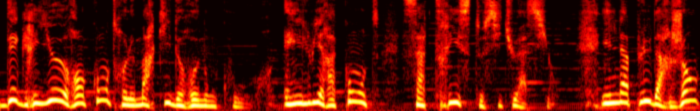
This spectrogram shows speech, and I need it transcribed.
Desgrieux rencontre le marquis de Renoncourt et il lui raconte sa triste situation. Il n'a plus d'argent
